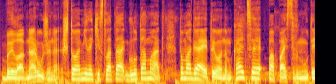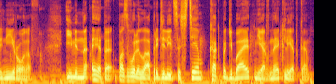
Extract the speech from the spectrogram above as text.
Было обнаружено, что аминокислота глутамат помогает ионам кальция попасть внутрь нейронов. Именно это позволило определиться с тем, как погибает нервная клетка –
